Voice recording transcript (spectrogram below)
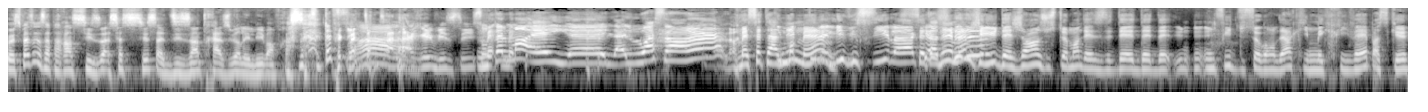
Ouais, c'est parce que ça prend 6 à 10 ans de traduire les livres en français. peut-être Fait que là, ça. arrive ici. Ils sont Mais- tellement, hey, euh, la loi 101, mais cette année montrent tous les même livres ici, là. Cette année même, j'ai eu des gens, justement, des, des, des- des- une, une fille du secondaire qui m'écrivait parce que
